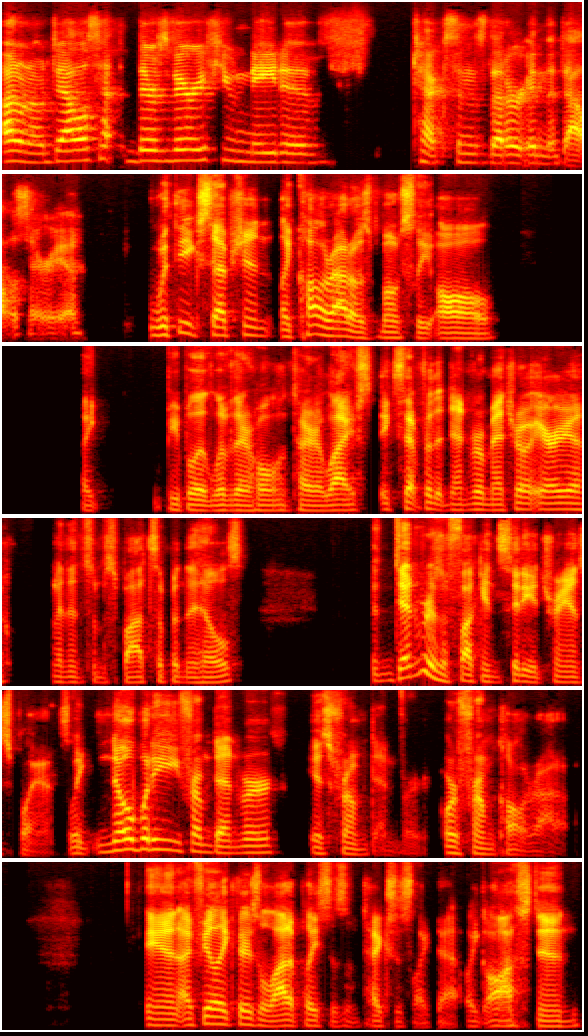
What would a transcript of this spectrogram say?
I don't know. Dallas, there's very few native Texans that are in the Dallas area. with the exception, like Colorado is mostly all like people that live their whole entire lives, except for the Denver metro area and then some spots up in the hills. Denver is a fucking city of transplants. Like nobody from Denver is from Denver or from Colorado. And I feel like there's a lot of places in Texas like that, like Austin,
